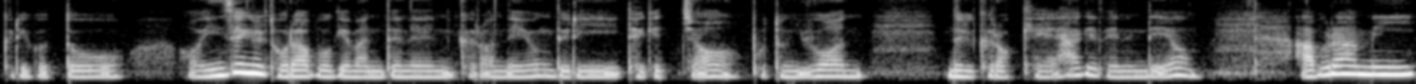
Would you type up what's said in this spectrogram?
그리고 또 어, 인생을 돌아보게 만드는 그런 내용들이 되겠죠. 보통 유언을 그렇게 하게 되는데요. 아브라함이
